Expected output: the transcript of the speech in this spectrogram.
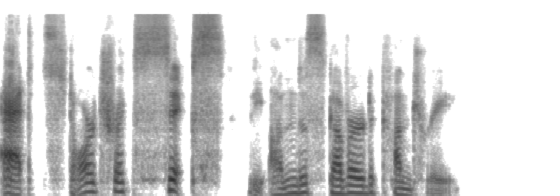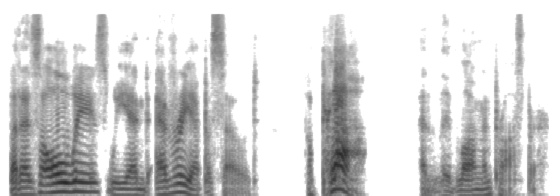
at Star Trek Six: The Undiscovered Country. But as always, we end every episode. Applause and live long and prosper.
